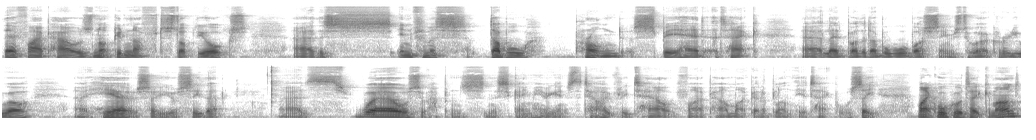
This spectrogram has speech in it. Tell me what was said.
their firepower was not good enough to stop the orcs. Uh, this infamous double pronged spearhead attack uh, led by the double war boss seems to work really well uh, here. So you'll see that as well. So what happens in this game here against the Tau. Hopefully Tau firepower might be able to blunt the attack, but we'll see. Mike Walker will take command.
